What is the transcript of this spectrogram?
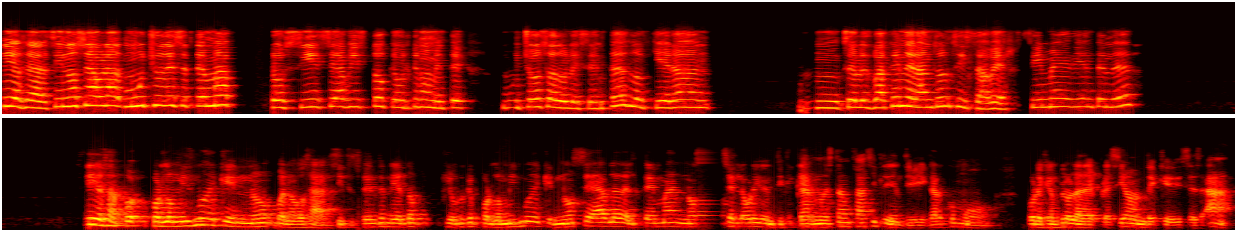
Sí, o sea, sí no se habla mucho de ese tema, pero sí se ha visto que últimamente muchos adolescentes lo quieran, mmm, se les va generando sin saber. ¿Sí me di a entender? Sí, o sea, por, por, lo mismo de que no, bueno, o sea, si te estoy entendiendo, yo creo que por lo mismo de que no se habla del tema, no se logra identificar, no es tan fácil de identificar como, por ejemplo, la depresión, de que dices, ah,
